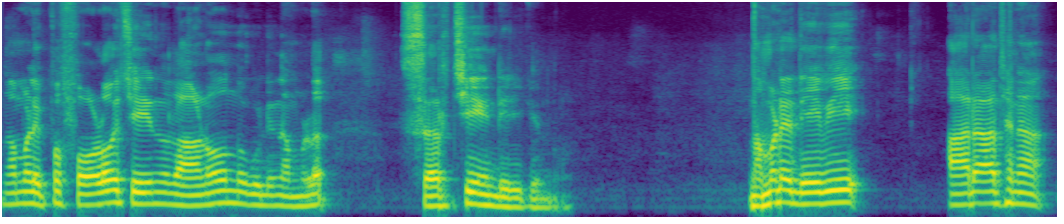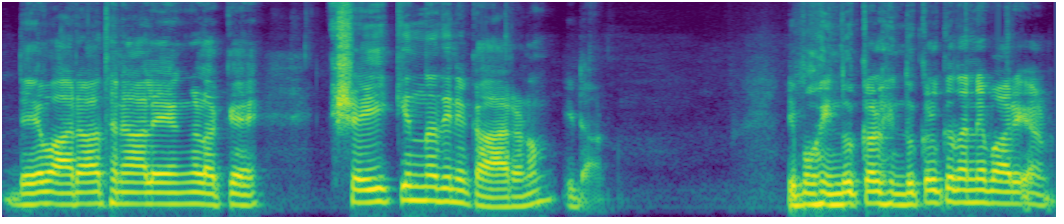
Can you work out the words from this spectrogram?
നമ്മളിപ്പോൾ ഫോളോ ചെയ്യുന്നതാണോ എന്ന് കൂടി നമ്മൾ സെർച്ച് ചെയ്യേണ്ടിയിരിക്കുന്നു. നമ്മുടെ ദേവി ആരാധന ദേവാരാധനാലയങ്ങളൊക്കെ ക്ഷയിക്കുന്നതിന് കാരണം ഇതാണ്. ഇപ്പോൾ ഹിന്ദുക്കൾ ഹിന്ദുക്കൾക്ക് തന്നെ പാരയാണ്.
